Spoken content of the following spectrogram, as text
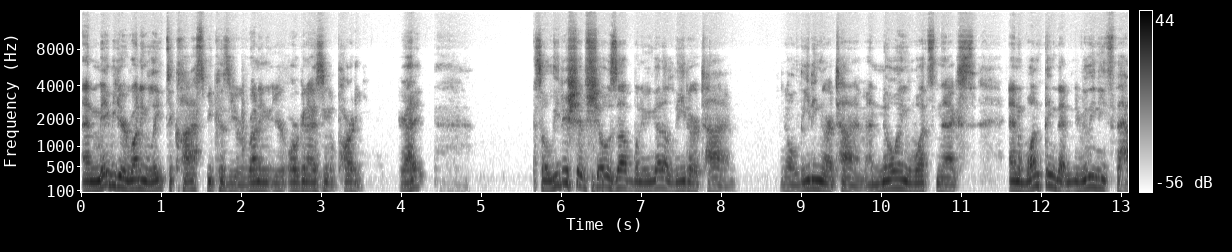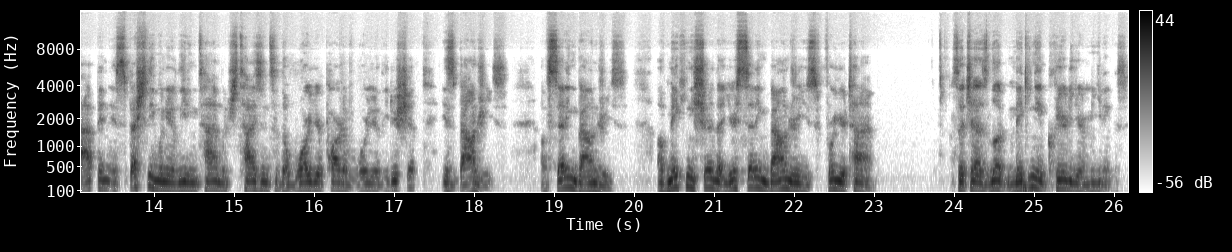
and maybe you're running late to class because you're running you're organizing a party right so leadership shows up when we got to lead our time you know leading our time and knowing what's next. And one thing that really needs to happen especially when you're leading time which ties into the warrior part of warrior leadership is boundaries of setting boundaries of making sure that you're setting boundaries for your time such as look making it clear to your meetings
